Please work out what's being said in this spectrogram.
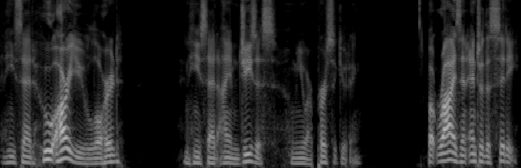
And he said, Who are you, Lord? And he said, I am Jesus, whom you are persecuting. But rise and enter the city,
